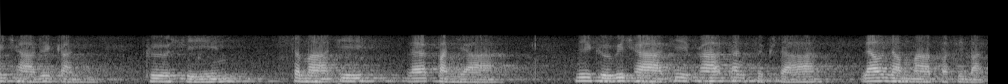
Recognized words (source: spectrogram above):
วิชาด้วยกัน คือศีล สมาธิและปัญญา นี่คือวิชาที่พระท่านศึกษาแล้วนำมาปฏิบัติ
